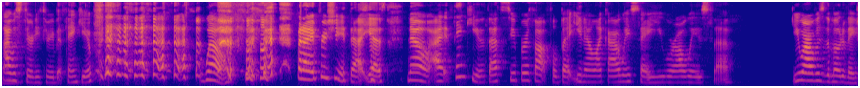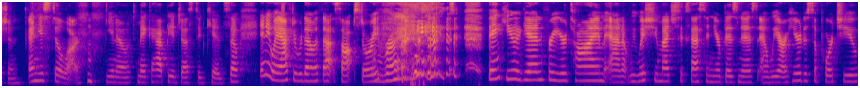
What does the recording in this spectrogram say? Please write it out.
I was 33, but thank you. well, but I appreciate that. Yes. No, I thank you. That's super thoughtful. But you know, like I always say, you were always the you are always the motivation, and you still are. You know, to make a happy, adjusted kid. So anyway, after we're done with that sob story, Right. Thank you again for your time, and we wish you much success in your business. And we are here to support you.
